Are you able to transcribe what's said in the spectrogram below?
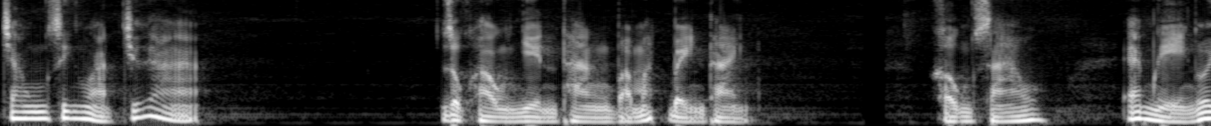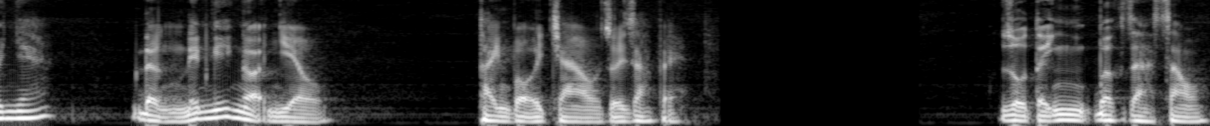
trong sinh hoạt chứ ạ à. Dục Hồng nhìn thẳng vào mắt Bình Thành. Không sao, em nghỉ ngơi nhé, đừng nên nghĩ ngợi nhiều. Thành vội chào rồi ra về. Dù Tĩnh bước ra sau,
